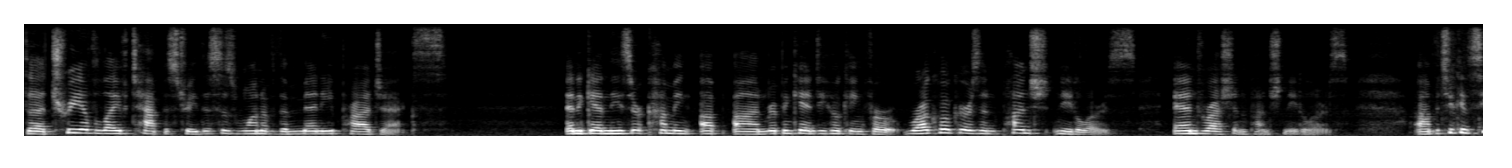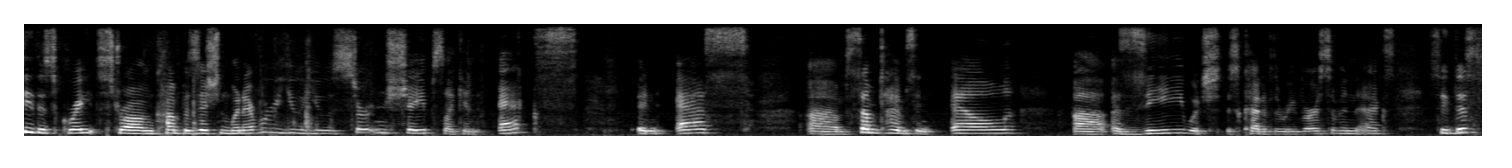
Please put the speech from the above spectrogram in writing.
the Tree of Life tapestry. This is one of the many projects. And again, these are coming up on ribbon candy hooking for rug hookers and punch needlers and Russian punch needlers. Uh, but you can see this great strong composition whenever you use certain shapes like an X, an S, um, sometimes an L, uh, a Z, which is kind of the reverse of an X. See, this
